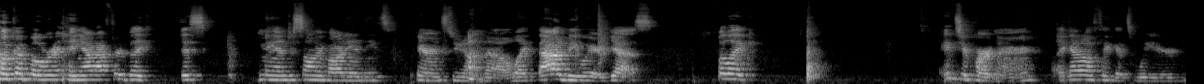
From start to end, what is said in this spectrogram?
your hookup over to hang out after, like this man just saw my body and these parents do not know. Like that would be weird, yes. But like, it's your partner. Like I don't think it's weird.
